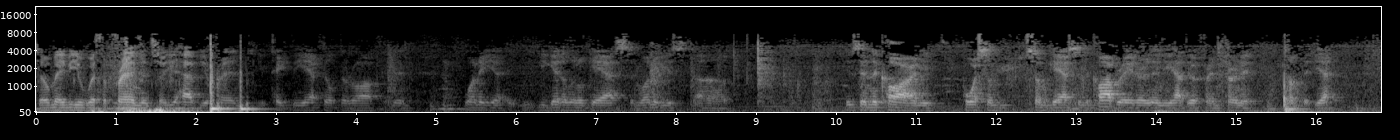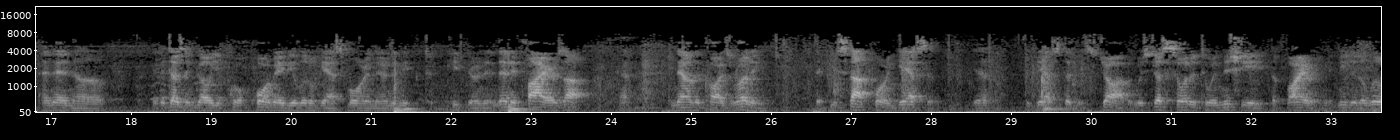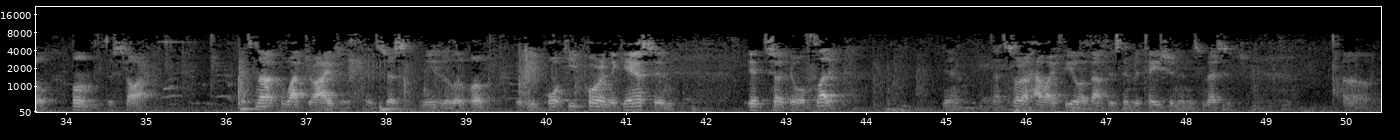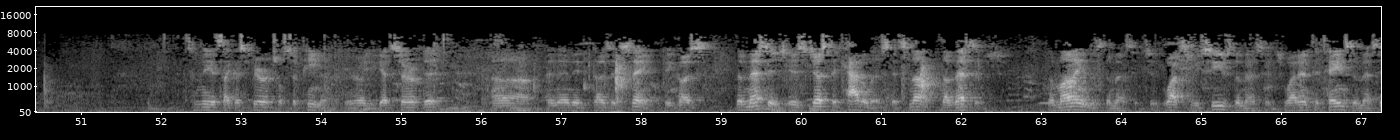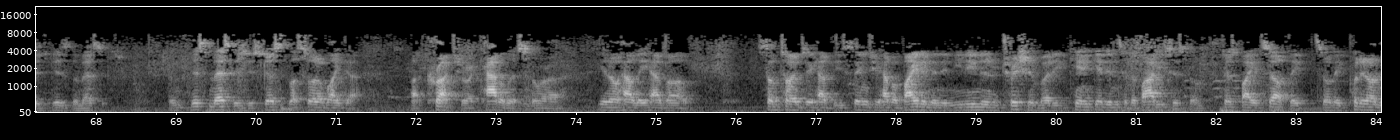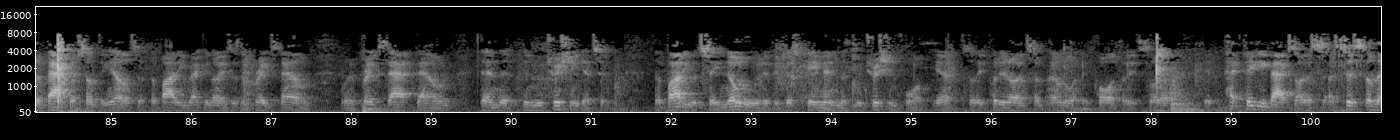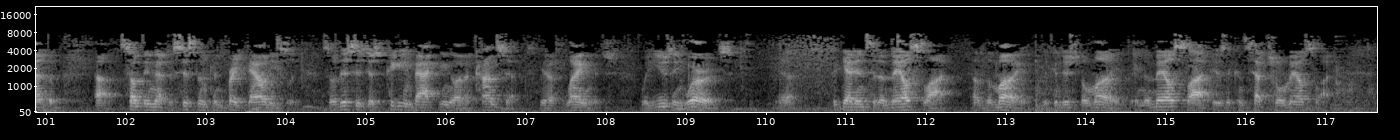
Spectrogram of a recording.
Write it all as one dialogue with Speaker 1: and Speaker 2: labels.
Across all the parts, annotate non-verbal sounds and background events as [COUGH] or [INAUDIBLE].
Speaker 1: So maybe you're with a friend, and so you have your friend, you take the air filter off, and then one of you, you get a little gas, and one of you uh, is in the car, and you pour some some gas in the carburetor, and then you have your friend turn it, pump it, yeah, and then uh, if it doesn't go, you pour, pour maybe a little gas more in there, and then you t- keep doing it, and then it fires up. Yeah? Now the car's running. That you stop pouring gas in. Yeah gas did its job. It was just sort of to initiate the firing. It needed a little oomph to start. It's not what drives it. It's just needed a little oomph. If you pour, keep pouring the gas in, it, uh, it will flood it. Yeah, that's sort of how I feel about this invitation and this message. Uh, to me, it's like a spiritual subpoena. You know, you get served it, uh, and then it does its thing because the message is just a catalyst. It's not the message. The mind is the message. What receives the message, what entertains the message, is the message. And this message is just sort of like a, a crutch or a catalyst or a, you know how they have a, uh, sometimes they have these things, you have a vitamin and you need a nutrition, but it can't get into the body system just by itself. They, so they put it on the back of something else that the body recognizes and breaks down when it breaks that down, then the, the nutrition gets it. The body would say no to it if it just came in the nutrition form. Yeah, so they put it on some I don't know what they call it, but it's sort of it piggybacks on a, a system that the uh, something that the system can break down easily. So this is just piggybacking on a concept, yeah, language. We're using words, yeah, to get into the mail slot of the mind, the conditional mind, and the mail slot is a conceptual mail slot.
